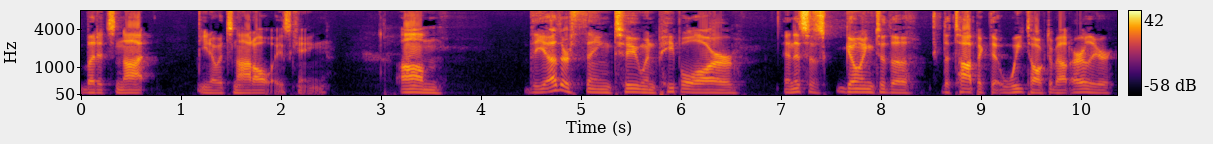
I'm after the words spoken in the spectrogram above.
but it's not you know, it's not always king. Um, the other thing too, when people are, and this is going to the the topic that we talked about earlier,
